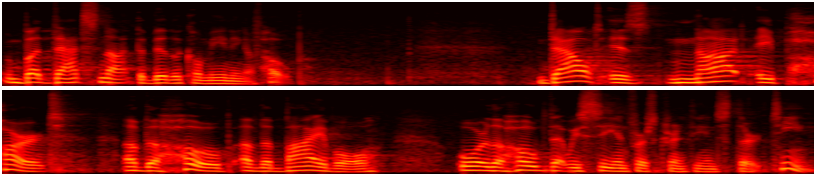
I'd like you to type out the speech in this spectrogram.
But that's not the biblical meaning of hope. Doubt is not a part of the hope of the Bible or the hope that we see in 1 Corinthians 13.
